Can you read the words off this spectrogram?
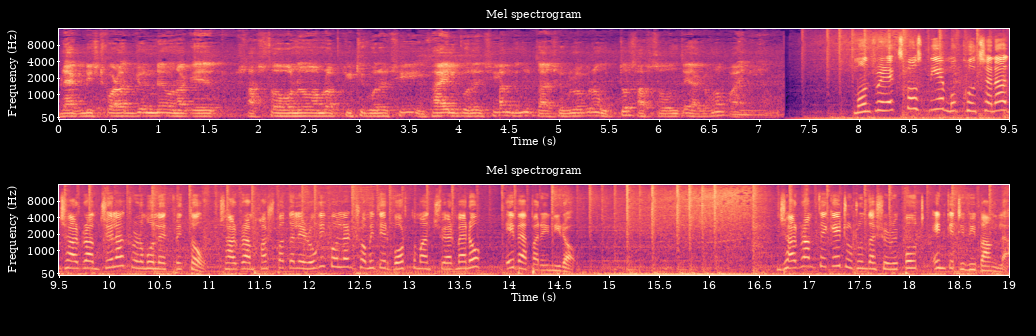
ব্ল্যাক লিস্ট করার জন্য ওনাকে স্বাস্থ্য ভবনেও আমরা চিঠি করেছি ফাইল করেছি, কিন্তু তার সেগুলো কোনো উত্তর স্বাস্থ্য ভবন থেকে এখনও পাইনি মন্ত্রীর এক্সপোজ নিয়ে মুখ খুলছে না ঝাড়গ্রাম জেলা তৃণমূল নেতৃত্ব। ঝাড়গ্রাম হাসপাতালে রোগী কল্যাণ সমিতির বর্তমান চেয়ারম্যানও এ ব্যাপারে নীরব। ঝাড়গ্রাম থেকে টুটুন দাসের রিপোর্ট এনকে টিভি বাংলা।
